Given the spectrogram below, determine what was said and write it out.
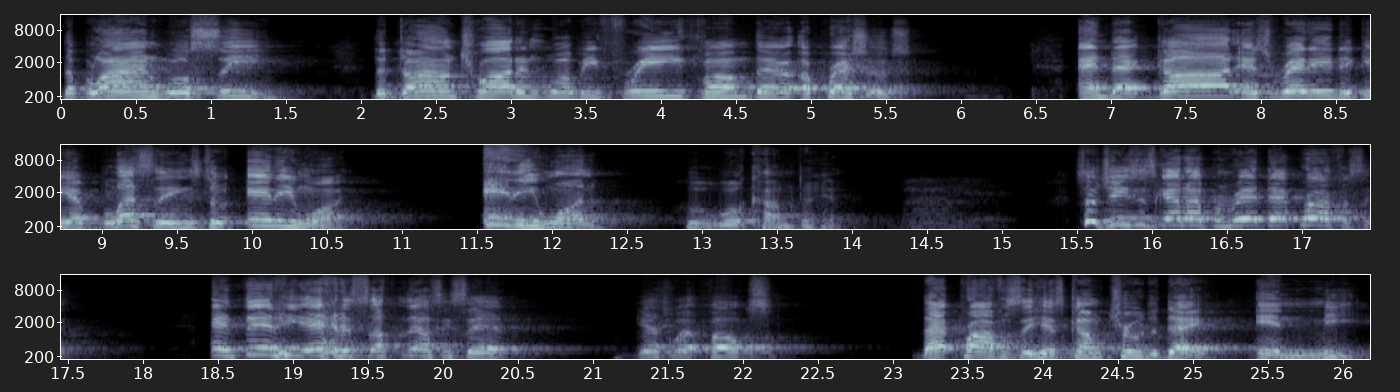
the blind will see, the downtrodden will be free from their oppressors. and that God is ready to give blessings to anyone, anyone who will come to him. So Jesus got up and read that prophecy. And then he added something else. He said, Guess what, folks? That prophecy has come true today in me.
